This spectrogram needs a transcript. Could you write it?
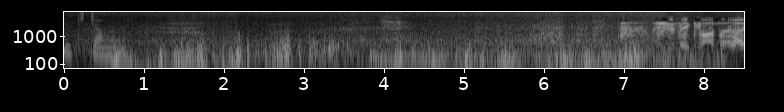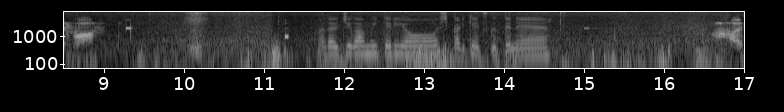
ゆ きちゃん修正行きます。お願いします。まだ内側向いてるよしっかり毛作ってねはい。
